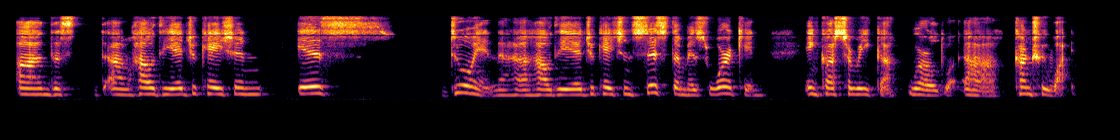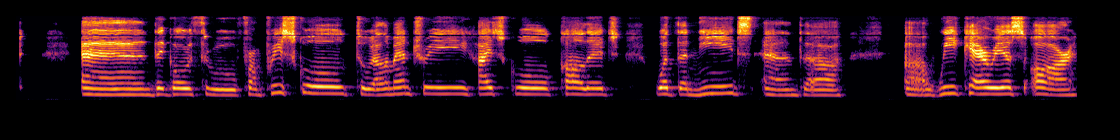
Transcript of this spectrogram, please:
on this on how the education is doing uh, how the education system is working in Costa Rica world uh, countrywide and they go through from preschool to elementary, high school, college, what the needs and the uh, weak areas are.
